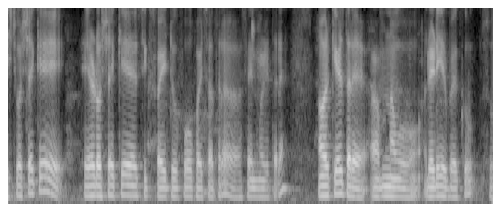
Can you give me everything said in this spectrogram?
ಇಷ್ಟು ವರ್ಷಕ್ಕೆ ಎರಡು ವರ್ಷಕ್ಕೆ ಸಿಕ್ಸ್ ಫೈಟು ಫೋರ್ ಫೈಟ್ಸ್ ಆ ಥರ ಸೈನ್ ಮಾಡಿರ್ತಾರೆ. ಅವ್ರು ಕೇಳ್ತಾರೆ ನಾವು ರೆಡಿ ಇರಬೇಕು. So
